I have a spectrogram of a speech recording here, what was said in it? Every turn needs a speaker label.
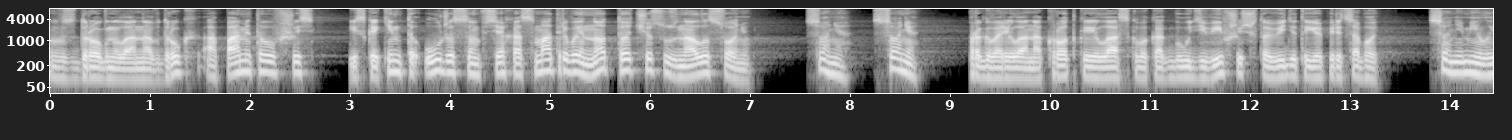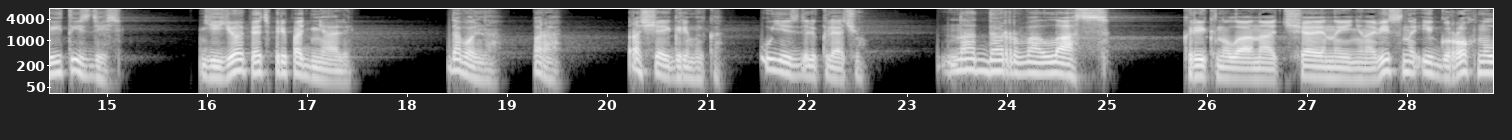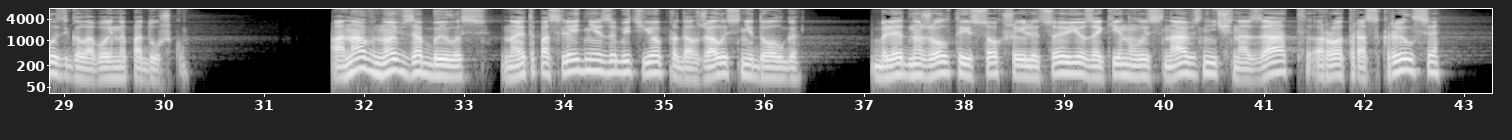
Speaker 1: Вздрогнула она вдруг, опамятовавшись, и с каким-то ужасом всех осматривая, но тотчас узнала Соню. «Соня, Соня!» — проговорила она кротко и ласково, как бы удивившись, что видит ее перед собой. «Соня, милая, и ты здесь?» Ее опять приподняли. «Довольно, пора. Прощай, Гремыка. Уездили клячу». «Надорвалась!» — крикнула она отчаянно и ненавистно и грохнулась головой на подушку. Она вновь забылась, но это последнее забытье продолжалось недолго. Бледно-желтое и сохшее лицо ее закинулось навзничь назад, рот раскрылся,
